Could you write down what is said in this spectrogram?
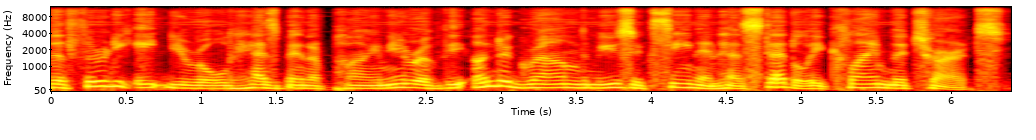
The 38-year-old has been a pioneer of the underground music scene and has steadily climbed the charts.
